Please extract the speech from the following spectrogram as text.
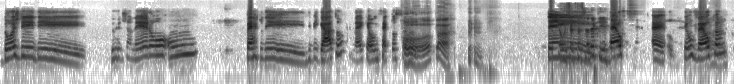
dois de, de- do Rio de Janeiro, um perto de, de Bigato, né, que é o Insectossan. Opa! Tem É o insecticida aqui. Vel- é, tem um Velcan Ah.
